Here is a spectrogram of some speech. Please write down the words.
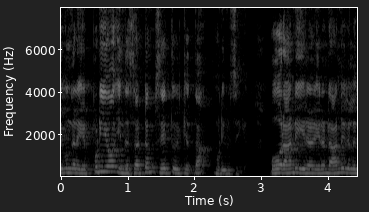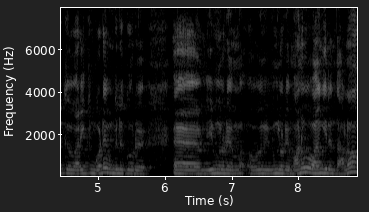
இவங்களை எப்படியோ இந்த சட்டம் சேர்த்து வைக்கத்தான் முடிவு செய்யும். ஓராண்டு இர இரண்டு ஆண்டுகளுக்கு வரைக்கும் கூட இவங்களுக்கு ஒரு இவங்களுடைய ம- இவங்களுடைய மனுவை வாங்கியிருந்தாலும்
